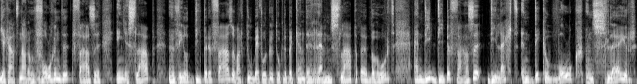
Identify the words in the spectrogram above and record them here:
je gaat naar een volgende fase in je slaap, een veel diepere fase, waartoe bijvoorbeeld ook de bekende remslaap uh, behoort. En die diepe fase die legt een dikke wolk, een sluier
